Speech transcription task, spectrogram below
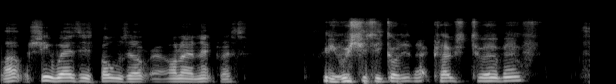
Well, she wears his balls on her necklace. He wishes he got it that close to her mouth.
